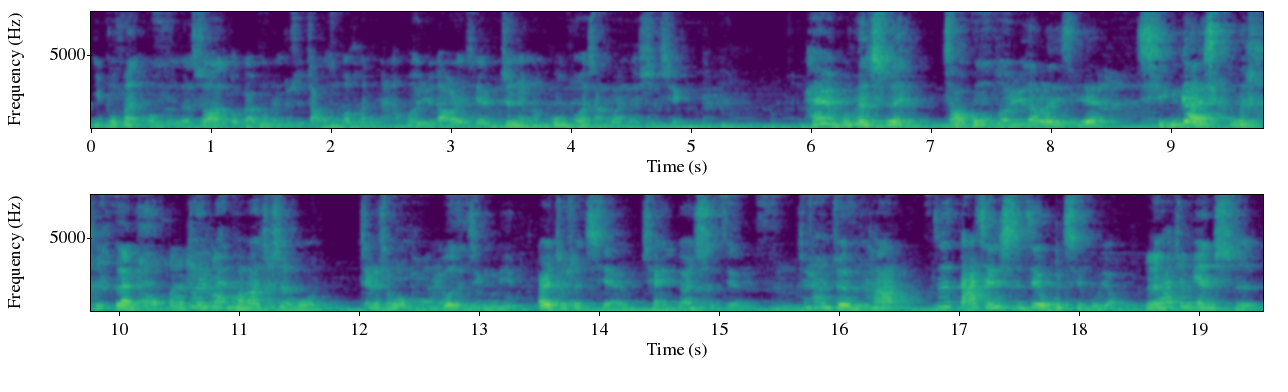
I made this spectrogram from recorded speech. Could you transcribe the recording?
一部分，我们的收到的投稿部分就是找工作很难，或者遇到了一些真正跟工作相关的事情。还有一部分是找工作遇到了一些情感上的。烂桃花对，烂桃花，这是我这个是我朋友的经历，而且就是前前一段时间，就让人觉得啊，这是大千世界无奇不有。因为他去面试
